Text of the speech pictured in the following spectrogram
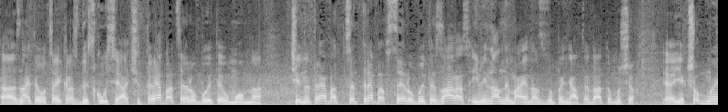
знаєте, оце якраз дискусія: а чи треба це робити умовно, чи не треба? Це треба все робити зараз, і війна не має нас зупиняти. Да? Тому що е, якщо б ми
